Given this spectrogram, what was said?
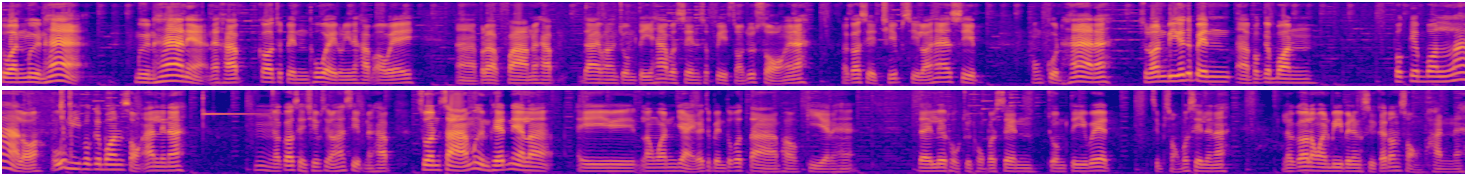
ส่วน 1 5 0 0 0 1 5 0 0 0เนี่ยนะครับก็จะเป็นถ้วยตรงนี้นะครับเอาไว้ประดับฟาร์มนะครับได้พลังโจมตี 5%สปีด 2.2เลยนะแล้วก็เศษชิป 450มงกุฎ5นะส่วนรอนบีก็จะเป็นโปเกบอลโปเกบอลล่าเหรอโอ้มีโปเกบอล2อันเลยนะ แล้วก็เศษชิป450 นะครับ ส่วน 30,000 เพชรเนี่ยละไอรางวัลใหญ่ก็จะเป็นตุ๊กตาพาเกียร์นะฮะ ได้เลือด 6.6%โจมตีเวท 12%เลยนะ แล้วก็รางวัล B เป็นหนังสือการ์ดอน2,000 นะ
